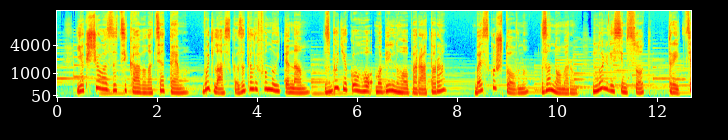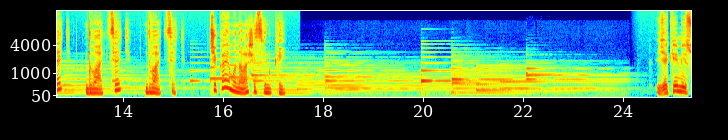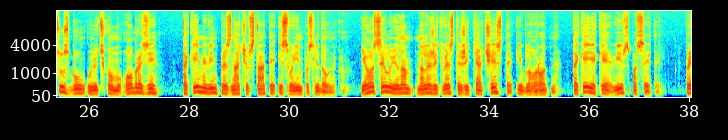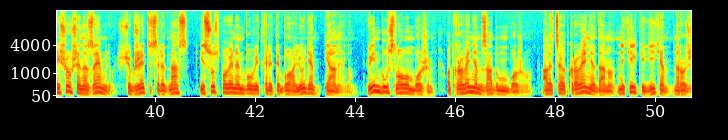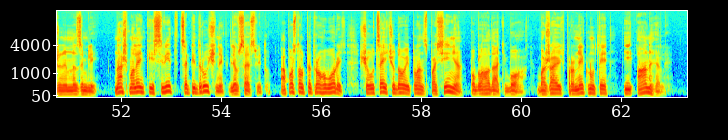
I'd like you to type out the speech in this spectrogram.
якщо вас зацікавила ця тема, будь ласка, зателефонуйте нам з будь-якого мобільного оператора безкоштовно за номером 0800 30 20 20. Чекаємо на ваші дзвінки. Яким Ісус був у людському образі, такими Він призначив стати і своїм послідовникам. Його силою нам належить вести життя чисте і благородне, таке, яке вів Спаситель. Прийшовши на землю, щоб жити серед нас, Ісус повинен був відкрити Бога людям і ангелам. Він був Словом Божим, откровенням задуму Божого. Але це откровення дано не тільки дітям, народженим на землі. Наш маленький світ це підручник для Всесвіту. Апостол Петро говорить, що у цей чудовий план спасіння по благодаті Бога бажають проникнути і ангели.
